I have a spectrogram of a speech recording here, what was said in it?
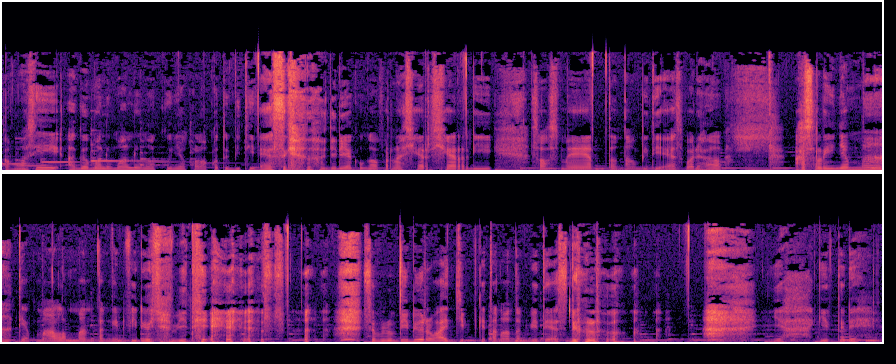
aku masih agak malu-malu ngakunya kalau aku tuh BTS gitu. Jadi aku nggak pernah share-share di sosmed tentang BTS padahal aslinya mah tiap malam mantengin videonya BTS sebelum tidur wajib kita nonton BTS dulu. Ya gitu deh.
